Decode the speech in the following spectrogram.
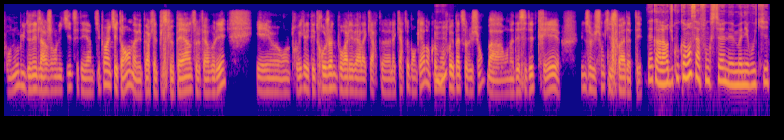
pour nous, lui donner de l'argent liquide, c'était un petit peu inquiétant. On avait peur qu'elle puisse le perdre, se le faire voler. Et on trouvait qu'elle était trop jeune pour aller vers la carte, la carte bancaire. Donc, comme on ne mmh trouvait pas de solution, bah, on a décidé de créer une solution qui soit adaptée. D'accord. Alors, du coup, comment ça fonctionne, MoneyWiki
